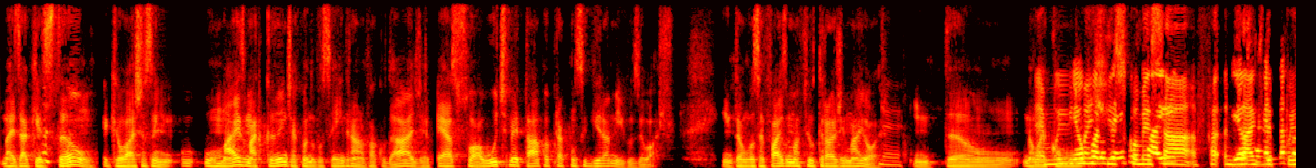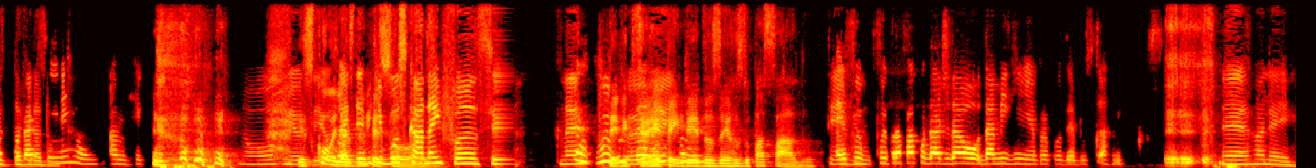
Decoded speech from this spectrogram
Mas a questão é que eu acho assim, o, o mais marcante é quando você entra na faculdade, é a sua última etapa para conseguir amigos, eu acho. Então você faz uma filtragem maior. É. Então, não é, é muito comum. Eu, mais difícil exemplo, começar Eu amizade saí da depois da vida adulta. nenhum. Oh, meu Deus, Escolhas aí teve da que buscar pessoa. na infância, né? Teve que se arrepender dos erros do passado. Aí eu fui, fui pra faculdade da, da amiguinha pra poder buscar amigos. É, olha aí.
